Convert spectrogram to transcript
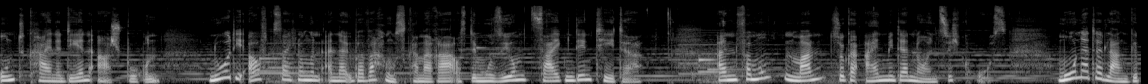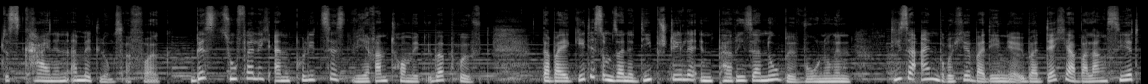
und keine DNA-Spuren. Nur die Aufzeichnungen einer Überwachungskamera aus dem Museum zeigen den Täter. Einen vermummten Mann, ca. 1,90 Meter groß. Monatelang gibt es keinen Ermittlungserfolg, bis zufällig ein Polizist Veran Tomic überprüft. Dabei geht es um seine Diebstähle in Pariser Nobelwohnungen. Diese Einbrüche, bei denen er über Dächer balanciert,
